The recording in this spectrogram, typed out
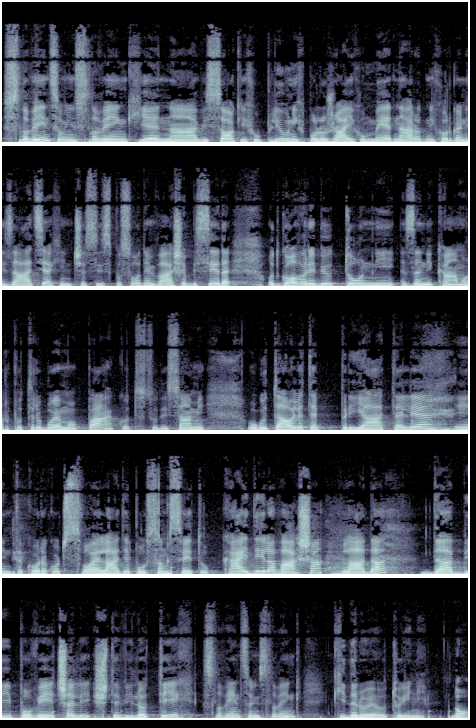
slovencev in slovenk je na visokih vplivnih položajih v mednarodnih organizacijah in če si sposodim vaše besede, odgovor je bil, to ni za nikamor. Potrebujemo pa, kot tudi sami ugotavljate, prijatelje in tako rekoč svoje ladje po vsem svetu. Kaj dela vaš? Vaša vlada, da bi povečali število teh slovencev in slovenk, ki delujejo v tujini? No,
